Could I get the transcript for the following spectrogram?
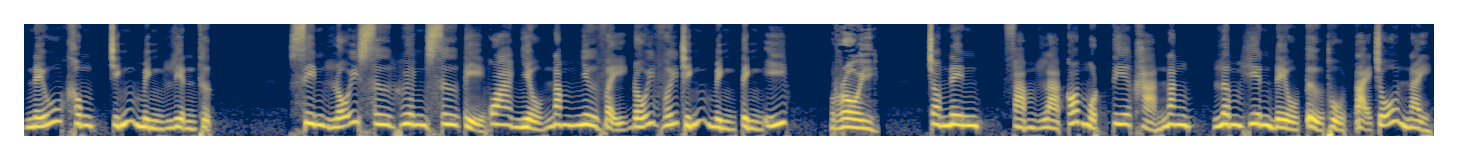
nếu không chính mình liền thực. Xin lỗi sư huyên sư tỷ qua nhiều năm như vậy đối với chính mình tình ý. Rồi. Cho nên, phàm là có một tia khả năng, Lâm Hiên đều tử thủ tại chỗ này.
